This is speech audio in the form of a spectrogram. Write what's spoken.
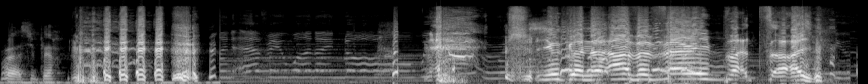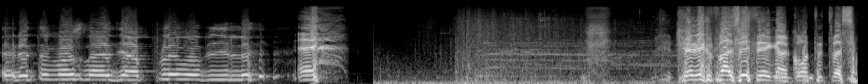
Voilà, super. You gonna have a very bad time Elle était moche, on aurait dit un Playmobil. Je vais pas aider qu'un con de toute façon.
